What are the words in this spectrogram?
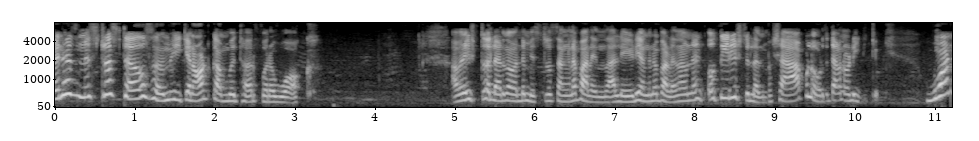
When his mistress tells him he cannot come with her for a walk അവന് ഇഷ്ടമല്ലായിരുന്നു അവന്റെ മിസ്ട്രസ് അങ്ങനെ പറയുന്നത്. ആ ലേഡി അങ്ങനെ പറയുന്നത്. അവന് ഒത്തിരി ഇഷ്ടമില്ലായിരുന്നു. പക്ഷെ ആപ്പിൾ ഓർത്തിട്ട് അവനോട് ഇരിക്കും. One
